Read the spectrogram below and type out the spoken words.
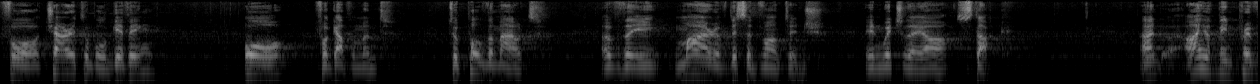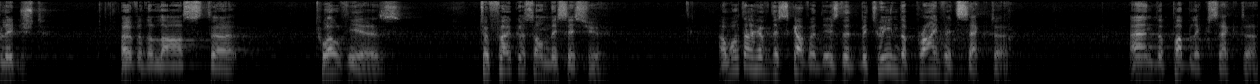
for charitable giving or for government to pull them out of the mire of disadvantage in which they are stuck. And I have been privileged over the last uh, 12 years to focus on this issue. And what I have discovered is that between the private sector and the public sector,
